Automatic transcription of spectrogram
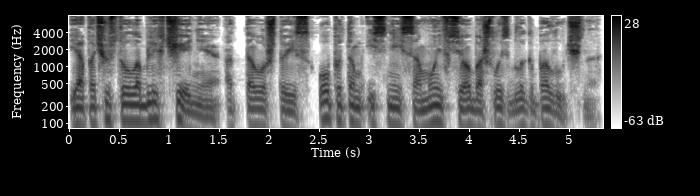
Я почувствовал облегчение от того, что и с опытом, и с ней самой все обошлось благополучно.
